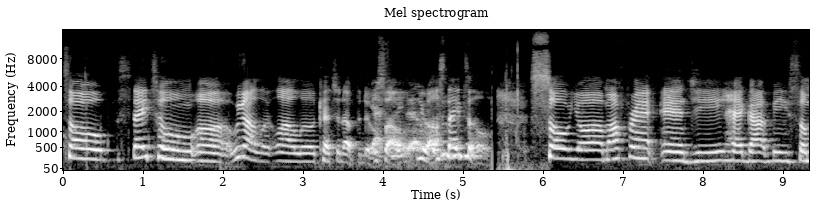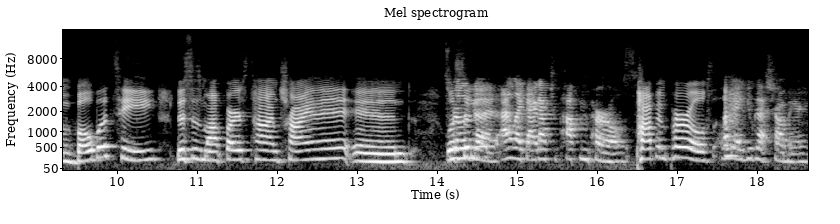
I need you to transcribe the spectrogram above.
So stay tuned. Uh, we got a lot of little catching up to do. Yes, so do. you know, stay tuned. So y'all, my friend Angie had got me some boba tea. This is my first time trying it, and It's really good. I like. it. I got you popping pearls. Popping pearls. Oh yeah, you got strawberry.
